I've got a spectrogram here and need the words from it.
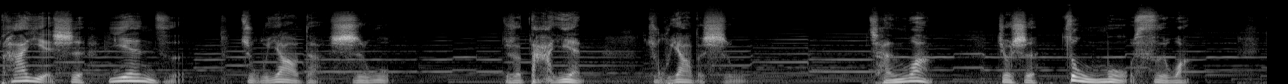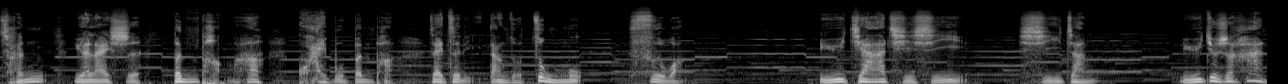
它也是燕子主要的食物，就是大雁主要的食物。陈望就是众目四望，臣原来是奔跑嘛，哈，快步奔跑，在这里当作众目四望。于家其兮，息张。余就是汉，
